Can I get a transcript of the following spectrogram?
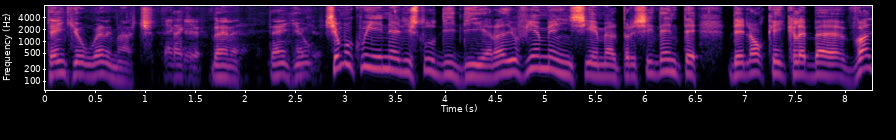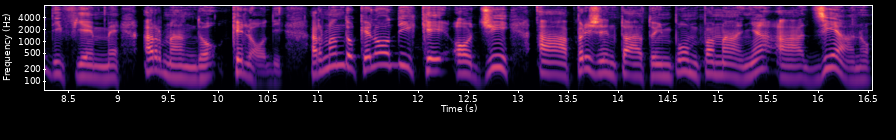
Thank you very much. Thank you. Bene. Thank you. Siamo qui negli studi di Radio Fiemme insieme al presidente dell'Hockey Club Val di Fiemme, Armando Chelodi. Armando Chelodi che oggi ha presentato in pompa magna a Ziano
